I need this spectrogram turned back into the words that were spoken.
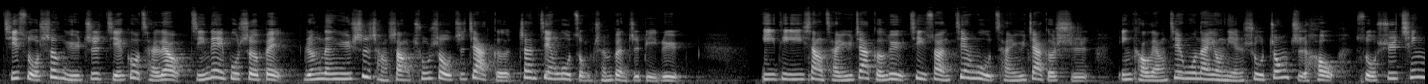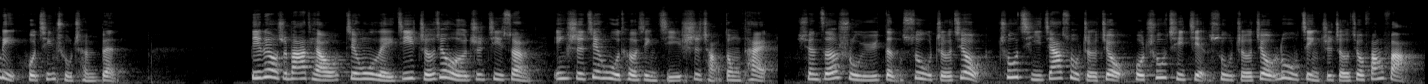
其所剩余之结构材料及内部设备仍能于市场上出售之价格占建物总成本之比率。依第一项残余价格率计算建物残余价格时，应考量建物耐用年数终止后所需清理或清除成本。第六十八条，建物累积折旧额之计算，应视建物特性及市场动态，选择属于等速折旧、初期加速折旧或初期减速折旧路径之折旧方法。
